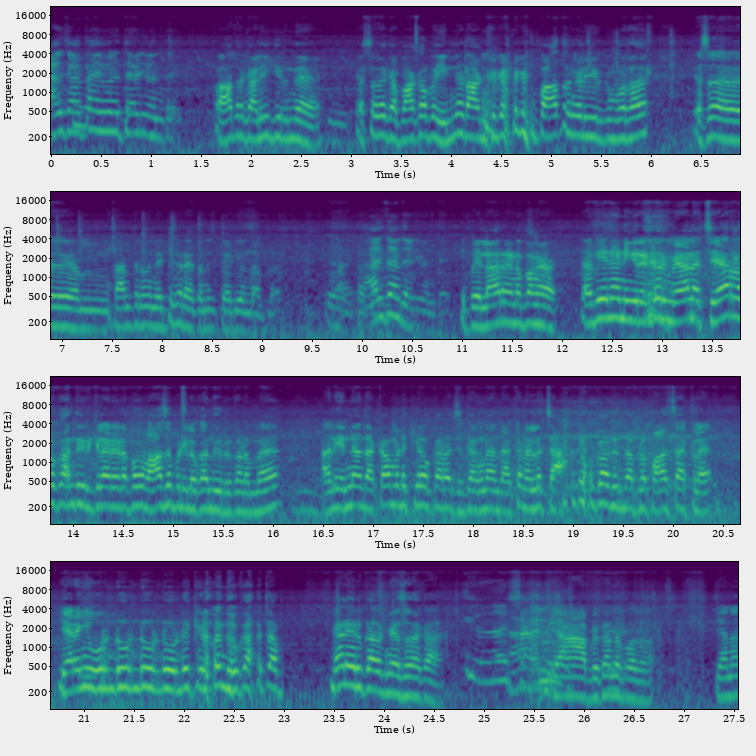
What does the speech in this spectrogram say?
அதுக்காக தான் இவனை தேடி வந்தேன். பாத்திரம் கழுவிக்கு இருந்தேன் யசோதாக்கா பார்க்கப்ப என்னடா அங்கே கிடக்கு பாத்திரம் கழுவி இருக்கும்போது தான் யசோ சாயந்தரம் நெட்டு கடை தந்துச்சு தேடி வந்தாப்புல. அதுதான் தேடி வந்தேன். இப்போ எல்லாரும் நினைப்பாங்க ரவியனா நீங்கள் ரெண்டு பேரும் மேலே சேரில் உட்காந்துருக்கலாம் நினைப்பாங்க வாசப்படியில் உட்காந்துட்டு இருக்கோம் நம்ம. அதில் என்ன அந்த அக்கா மட்டும் கீழே உட்கார வச்சிருக்காங்கன்னா அந்த அக்கா நல்லா சாக்கில் உட்காந்துருந்தாப்புல பாசாக்கில் இறங்கி உருண்டு உருண்டு உருண்டு உருண்டு கீழே வந்து உட்காந்துட்டா மேலே இருக்காருங்க யசோதாக்கா ஏன் அப்படி உட்காந்த போதும். ஏன்னா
